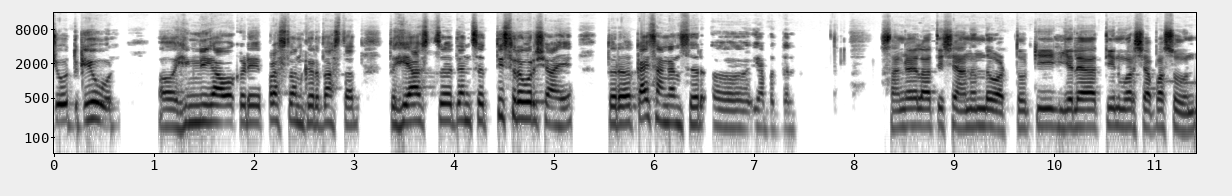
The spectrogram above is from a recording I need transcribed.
ज्योत घेऊन हिंगणी गावाकडे प्रस्थान करत असतात. तर हे आजचं त्यांचं तिसरं वर्ष आहे. तर काय सांगाल सर याबद्दल? सांगायला अतिशय आनंद वाटतो की गेल्या तीन वर्षापासून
